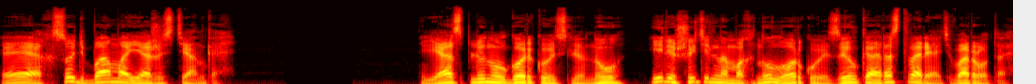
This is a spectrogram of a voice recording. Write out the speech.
Эх, судьба моя жестянка. Я сплюнул горькую слюну и решительно махнул орку из илка растворять ворота.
